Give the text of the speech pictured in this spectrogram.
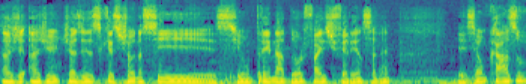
A, a gente às vezes questiona se, se um treinador faz diferença, né? Esse é um caso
